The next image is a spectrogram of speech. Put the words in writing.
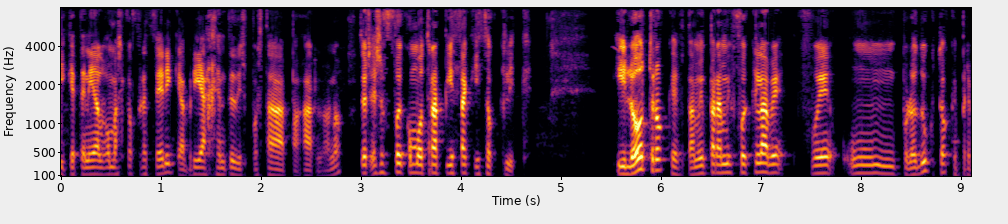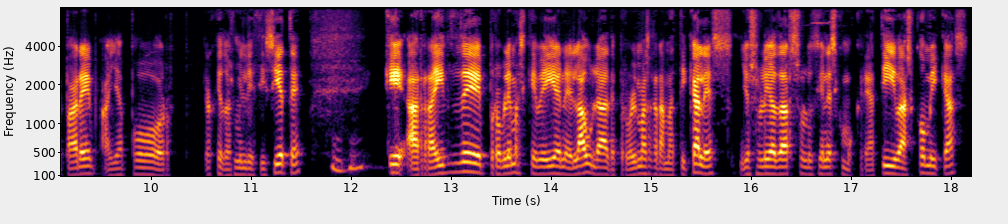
y que tenía algo más que ofrecer y que habría gente dispuesta a pagarlo, ¿no? Entonces, eso fue como otra pieza que hizo clic. Y lo otro, que también para mí fue clave, fue un producto que preparé allá por, creo que 2017, que a raíz de problemas que veía en el aula, de problemas gramaticales, yo solía dar soluciones como creativas, cómicas,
